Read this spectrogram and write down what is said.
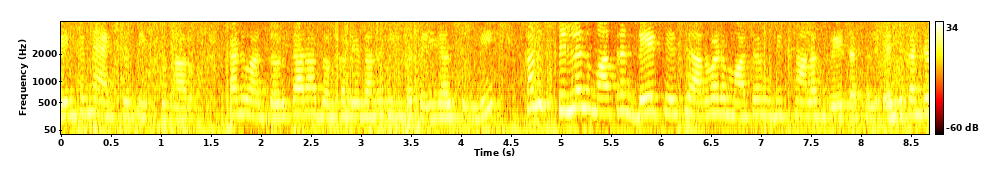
వెంటనే యాక్షన్ తీసుకున్నారు. కానీ వాళ్ళు దొరికారా దొరకలేదా అనేది ఇంకా తెలియాల్సింది. కానీ పిల్లలు మాత్రం డేట్ చేసి అరవడం మాత్రం ఇది చాలా గ్రేట్ అసలు. ఎందుకంటే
